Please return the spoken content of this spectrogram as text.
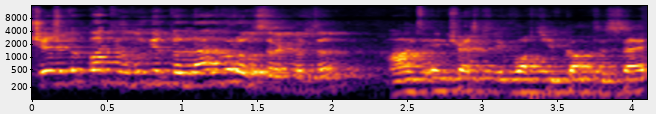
Често пати луѓето надвор од црквата aren't interested in what you've got to say,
